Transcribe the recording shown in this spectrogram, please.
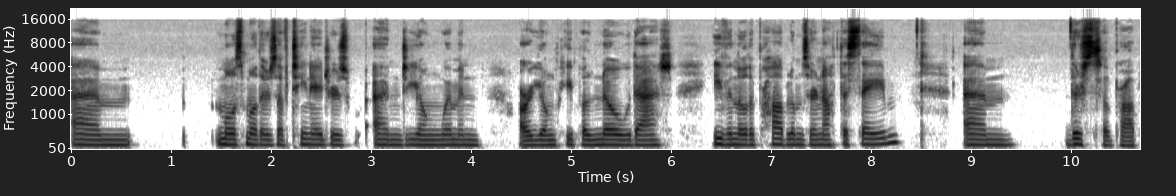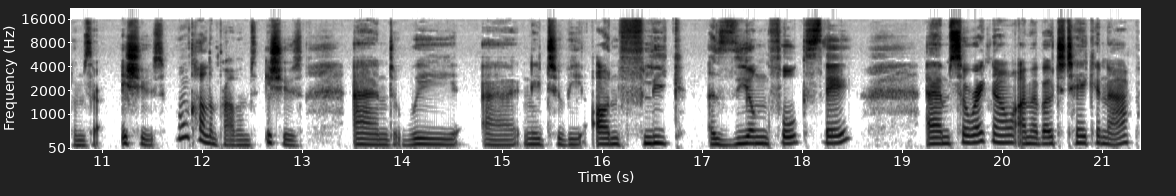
um, most mothers of teenagers and young women or young people know that even though the problems are not the same, um, there's still problems, there are issues. I won't call them problems, issues. And we uh, need to be on fleek, as the young folks say. Um, so right now I'm about to take a nap.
